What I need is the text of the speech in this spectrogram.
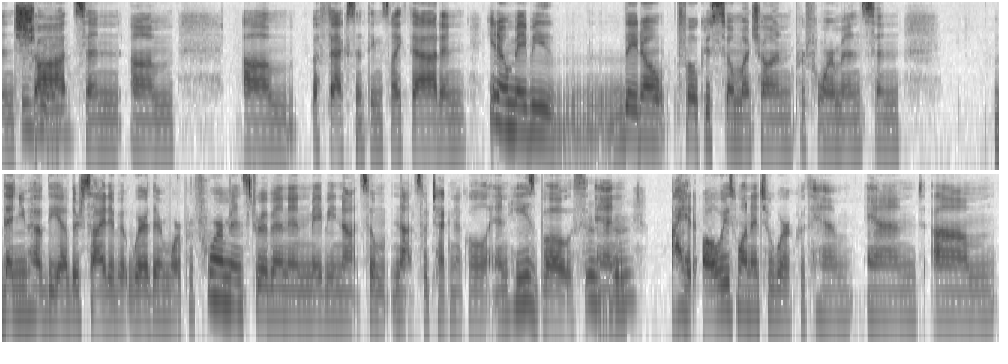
and Mm-hmm. shots and. Um, um, effects and things like that, and you know maybe they don't focus so much on performance, and then you have the other side of it where they're more performance driven and maybe not so not so technical. And he's both. And i had always wanted to work with him. And um,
